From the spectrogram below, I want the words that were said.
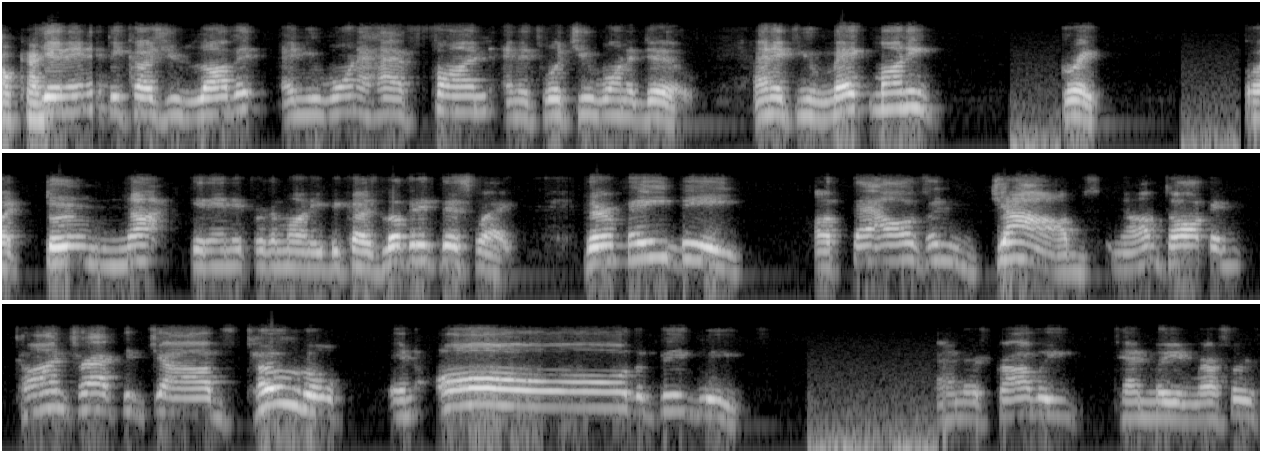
Okay. Get in it because you love it and you want to have fun and it's what you want to do. And if you make money, great. But do not get in it for the money because look at it this way. There may be a thousand jobs. Now I'm talking contracted jobs total in all the big leagues. And there's probably 10 million wrestlers.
